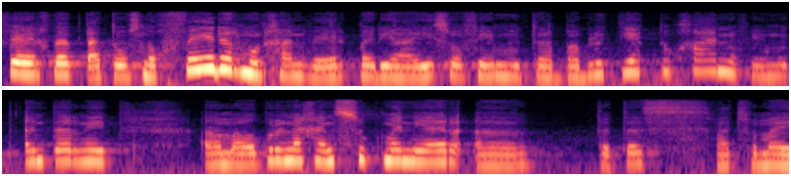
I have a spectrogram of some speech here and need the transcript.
verg dit dat ons nog verder moet gaan werk by die huis of jy moet 'n biblioteek toe gaan of jy moet internet um, hulpbronne gaan soek, meneer. Uh dit is wat vir my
